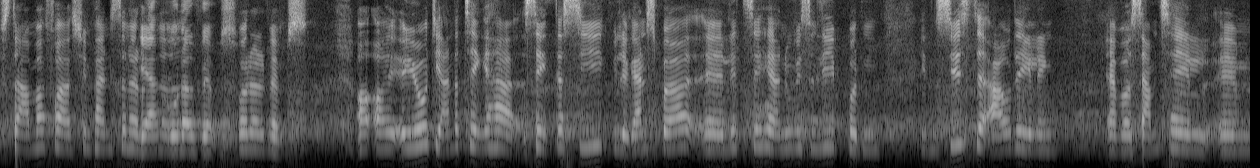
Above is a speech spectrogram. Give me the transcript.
stammer fra chimpanserne? Eller ja, 98. 98. Og, og jo, de andre ting, jeg har set dig sige, vil jeg gerne spørge øh, lidt til her. Nu er vi sådan lige på den, i den sidste afdeling af vores samtale. Øh,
